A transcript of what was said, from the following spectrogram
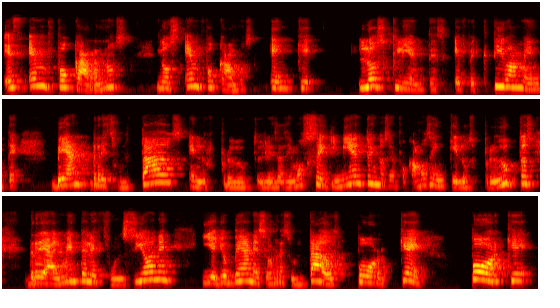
es enfocarnos, nos enfocamos en que los clientes efectivamente vean resultados en los productos. Les hacemos seguimiento y nos enfocamos en que los productos realmente les funcionen y ellos vean esos resultados. ¿Por qué? Porque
